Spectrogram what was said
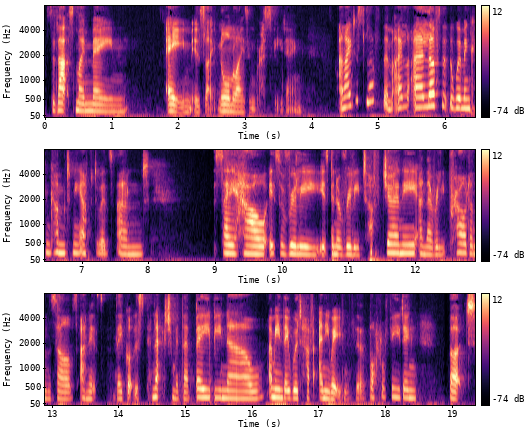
So that's my main aim is like normalizing breastfeeding. And I just love them. I, I love that the women can come to me afterwards and say how it's a really it's been a really tough journey and they're really proud of themselves and it's they've got this connection with their baby now. I mean they would have anyway even if they were bottle feeding but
